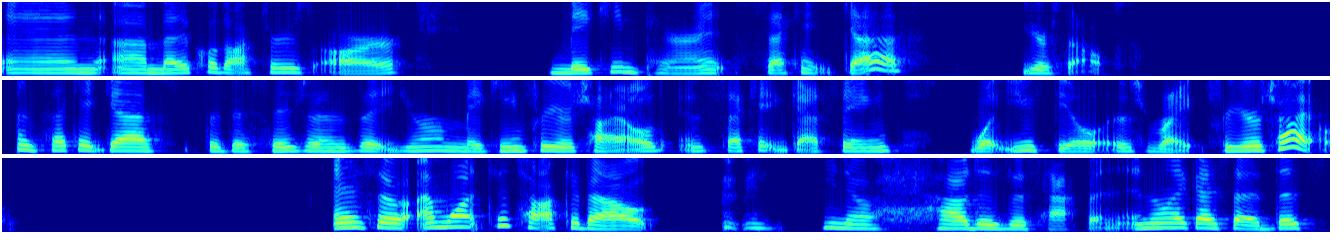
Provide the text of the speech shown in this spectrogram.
and uh, medical doctors are making parents second guess yourselves and second guess the decisions that you're making for your child and second guessing what you feel is right for your child. And so I want to talk about, you know, how does this happen? And like I said, this,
